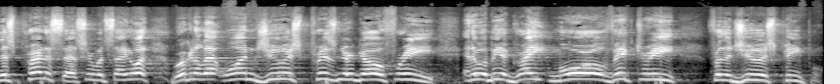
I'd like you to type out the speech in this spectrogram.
this predecessor would say, you know what, we're going to let one Jewish prisoner go free. And it would be a great moral victory for the Jewish people.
